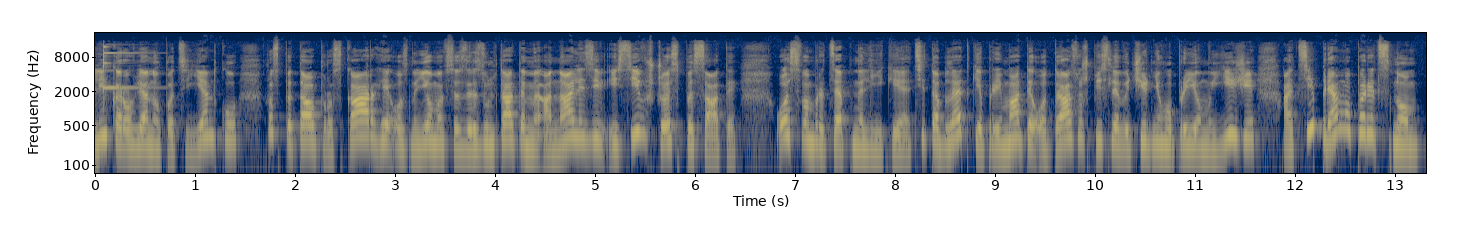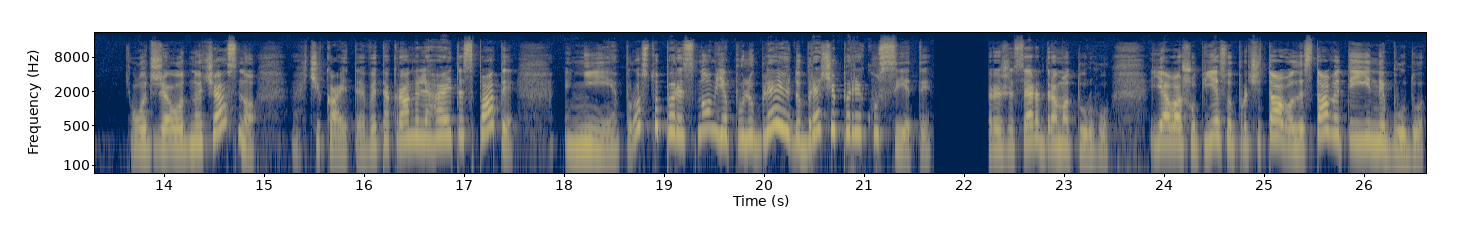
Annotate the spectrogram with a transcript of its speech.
Лікар оглянув пацієнтку, розпитав про скарги, ознайомився з результатами аналізів і сів щось писати. Ось вам рецепт на ліки. Ці таблетки приймати одразу ж після вечірнього прийому їжі, а ці прямо перед сном. Отже, одночасно. Чекайте, ви так рано лягаєте спати? Ні, просто перед сном я полюбляю добряче перекусити. Режисер драматургу. Я вашу п'єсу прочитав, але ставити її не буду.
